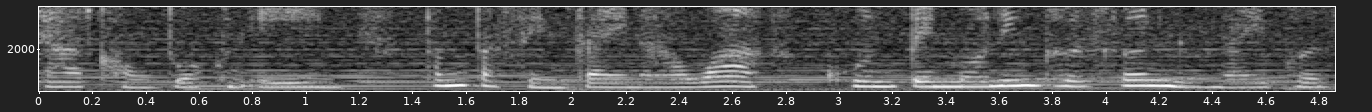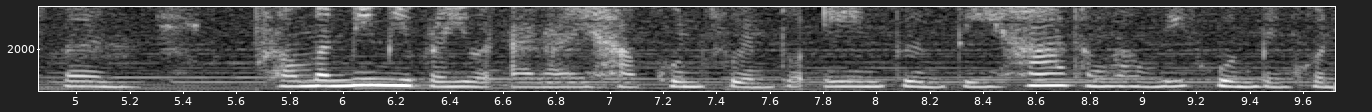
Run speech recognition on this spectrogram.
ชาติของตัวคุณเอง ต้องตัดสินใจนะว่าคุณเป็น morning person หรือ night person เพราะมันไม่มีประโยชน์อะไรหากคุณฝืนตัวเองตื่นตีห้าทั้งๆที่คุณเป็นคน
